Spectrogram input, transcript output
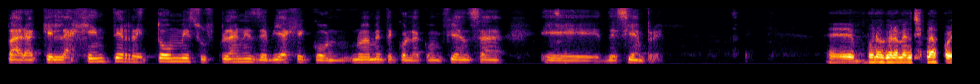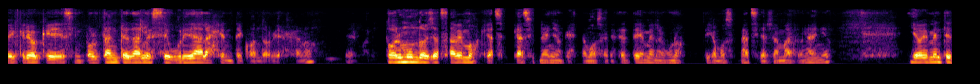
para que la gente retome sus planes de viaje con nuevamente con la confianza eh, de siempre. Eh, bueno que lo mencionas porque creo que es importante darle seguridad a la gente cuando viaja, ¿no? Eh, todo el mundo ya sabemos que hace casi un año que estamos en este tema, en algunos, digamos, hace ya más de un año. Y obviamente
